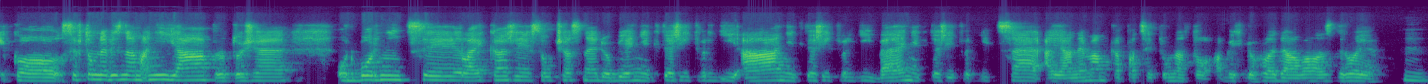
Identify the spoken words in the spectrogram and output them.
jako se v tom nevyznám ani já, protože odborníci, lékaři v současné době někteří tvrdí A, někteří tvrdí B, někteří tvrdí C a já nemám kapacitu na to, abych dohledávala zdroje, hmm.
